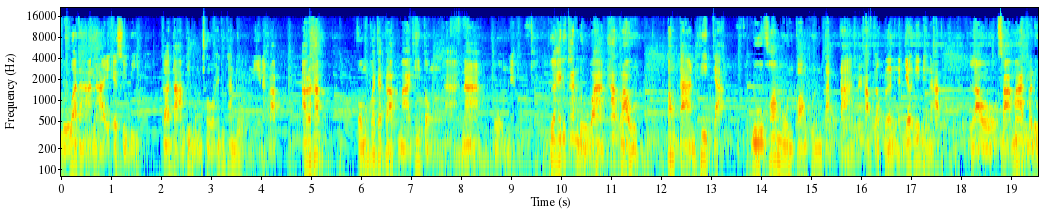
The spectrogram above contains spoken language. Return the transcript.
หรือว่าทหารไทย SCB ก็ตามที่ผมโชว์ให้ทุกท่านดูตรงนี้นะครับ เอาละครับ ผมก็จะกลับมาที่ตรงหน้าโฮมเนี่ยเพื่อให้ทุกท่านดูว่าถ้าเราต้องการที่จะดูข้อมูลกองทุนต่างๆนะครับ เราเกริ่นกันเยอะนิดนึงนะครับ เราสามารถมาดู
